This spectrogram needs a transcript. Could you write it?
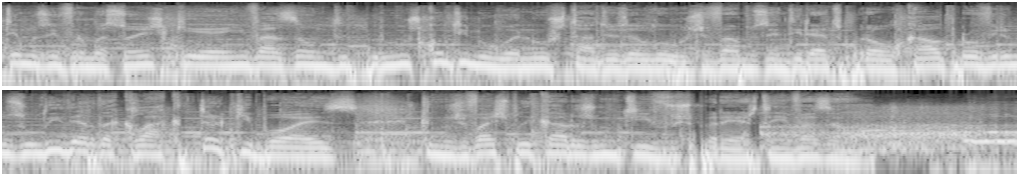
Temos informações que a invasão de Perus continua no Estádio da Luz. Vamos em direto para o local para ouvirmos o líder da claque Turkey Boys, que nos vai explicar os motivos para esta invasão.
